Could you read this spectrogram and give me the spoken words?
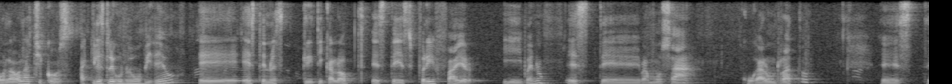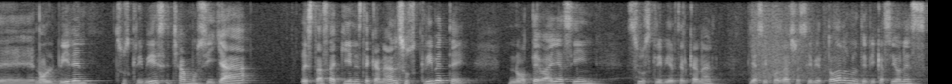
Hola, hola chicos, aquí les traigo un nuevo video. Eh, este no es Critical Ops, este es Free Fire. Y bueno, este vamos a jugar un rato. Este, no olviden suscribirse, chamos. Si ya estás aquí en este canal, suscríbete. No te vayas sin suscribirte al canal. Y así podrás recibir todas las notificaciones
